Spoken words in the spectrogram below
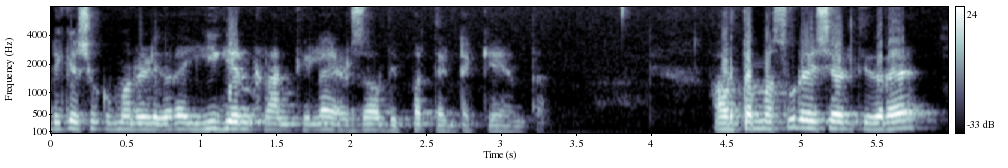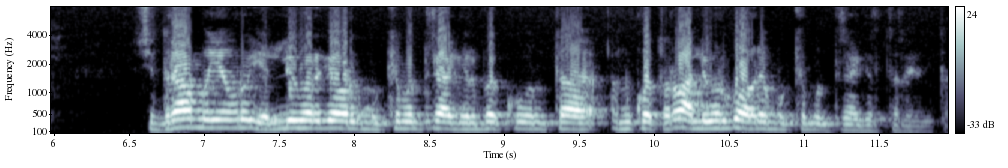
ಡಿ ಕೆ ಶಿವಕುಮಾರ್ ಹೇಳಿದ್ದಾರೆ, ಈಗೇನು ಕ್ರಾಂತಿ ಇಲ್ಲ ಎರಡು ಸಾವಿರದ ಇಪ್ಪತ್ತೆಂಟಕ್ಕೆ ಅಂತ. ಅವ್ರು ತಮ್ಮ ಸುರೇಶ್ ಹೇಳ್ತಿದ್ದಾರೆ, ಸಿದ್ದರಾಮಯ್ಯ ಅವರು ಎಲ್ಲಿವರೆಗೆ ಅವ್ರಿಗೆ ಮುಖ್ಯಮಂತ್ರಿ ಆಗಿರಬೇಕು ಅಂತ ಅನ್ಕೋತಾರೋ ಅಲ್ಲಿವರೆಗೂ ಅವರೇ ಮುಖ್ಯಮಂತ್ರಿ ಆಗಿರ್ತಾರೆ ಅಂತ.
